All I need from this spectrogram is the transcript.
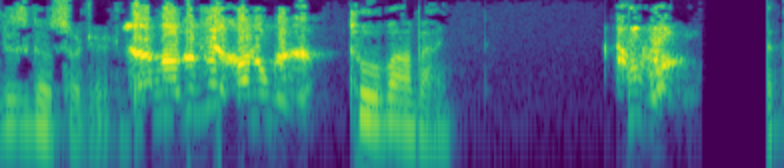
Düzgün soruyorum. Senin adın ne hanım kızım? Tuğba ben. Tuğba. Evet.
